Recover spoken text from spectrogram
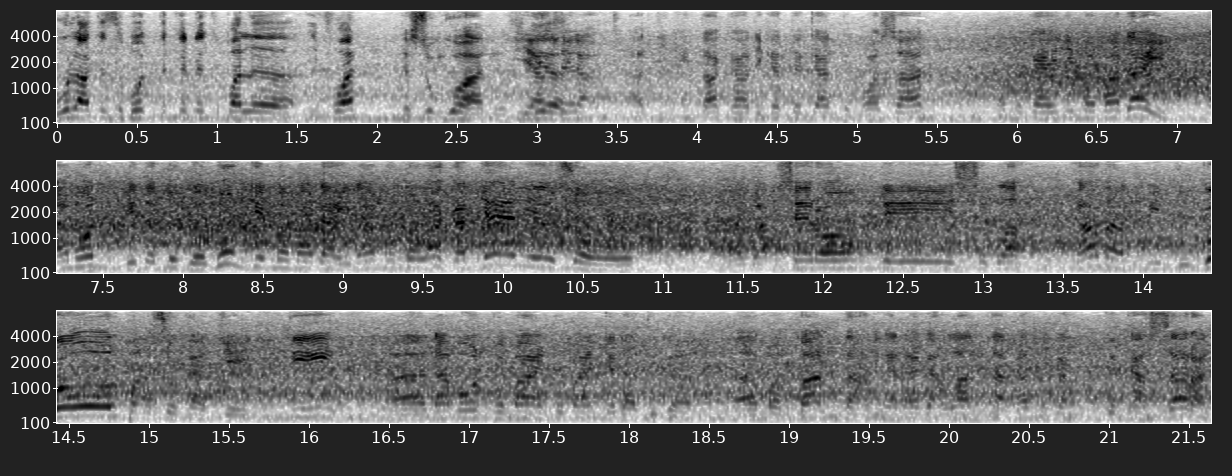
Bola tersebut terkena kepala Ifwan. kesungguhan yang Ya. tidak dikatakan dikatakan penguasaan apakah ini memadai? Namun kita tunggu. Mungkin memadai namun tolakan Daniel So agak serong di sebelah kanan pintu. Gol pasukan JDT uh, namun pemain-pemain Kedah juga uh, membantah dengan agak lantang. Apakah kekasaran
